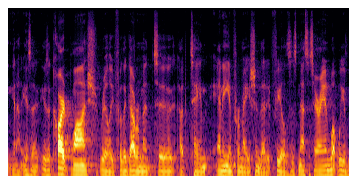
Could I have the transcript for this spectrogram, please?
you know, is a, is a carte blanche, really, for the government to obtain any information that it feels is necessary. And what we've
